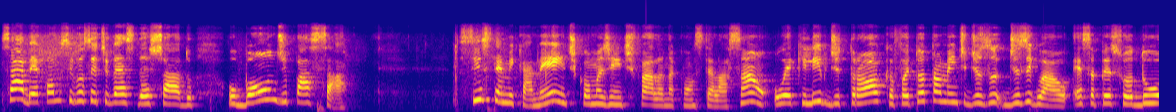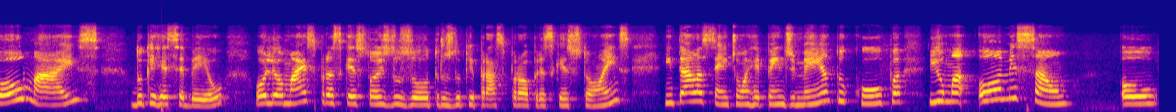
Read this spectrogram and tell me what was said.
Sabe, é como se você tivesse deixado o bonde passar. Sistemicamente, como a gente fala na constelação, o equilíbrio de troca foi totalmente desigual. Essa pessoa doou mais do que recebeu, olhou mais para as questões dos outros do que para as próprias questões. Então ela sente um arrependimento, culpa e uma omissão ou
